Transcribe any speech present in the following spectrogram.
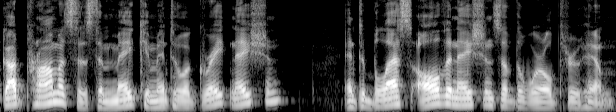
God promises to make him into a great nation and to bless all the nations of the world through him.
